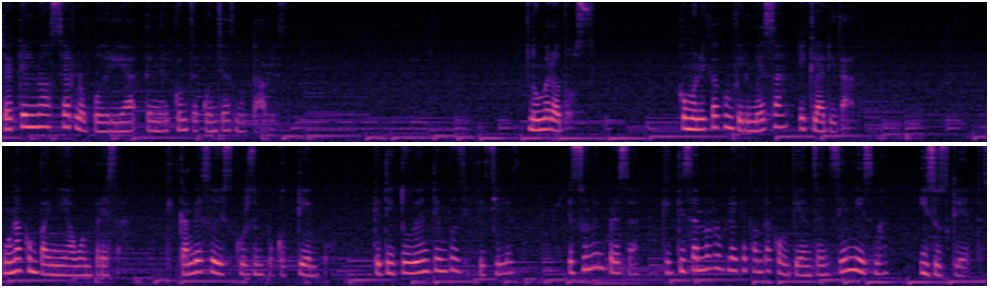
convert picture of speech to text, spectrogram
ya que el no hacerlo podría tener consecuencias notables. Número 2. Comunica con firmeza y claridad. Una compañía o empresa que cambia su discurso en poco tiempo, que titubea en tiempos difíciles, es una empresa que quizá no refleje tanta confianza en sí misma y sus clientes.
